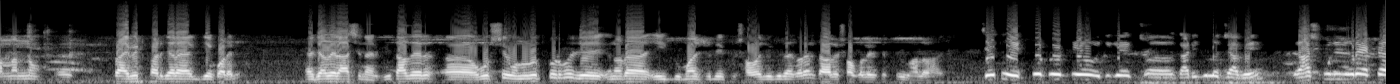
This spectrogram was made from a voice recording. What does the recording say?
অন্যান্য প্রাইভেট কার যারা ইয়ে করেন যাদের আছেন আর কি তাদের অবশ্যই অনুরোধ করব যে ওনারা এই দু মাস যদি একটু সহযোগিতা করেন তাহলে সকলের ক্ষেত্রেই ভালো হয়। যেহেতু এক্সপোর্ট রোড দিয়ে ওইদিকে গাড়িগুলো যাবে রাসমণি মোড়ে একটা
